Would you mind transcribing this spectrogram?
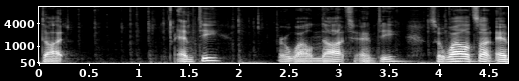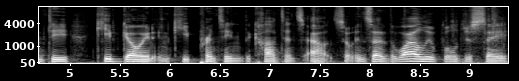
dot empty or while not empty. So while it's not empty, keep going and keep printing the contents out. So inside of the while loop, we'll just say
